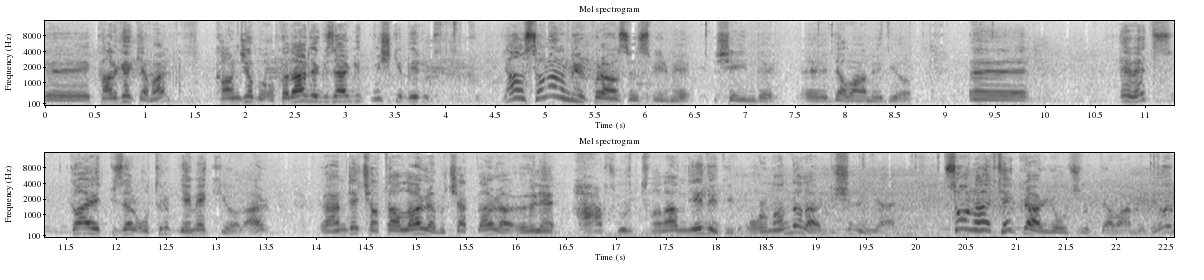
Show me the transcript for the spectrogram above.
e, Karga Kemal. Kanca bu. O kadar da güzel gitmiş ki bir yani sanırım bir Fransız filmi şeyinde e, devam ediyor. E, evet gayet güzel oturup yemek yiyorlar. Hem de çatallarla, bıçaklarla öyle hart hurt falan diye de değil. Ormandalar düşünün yani. Sonra tekrar yolculuk devam ediyor.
